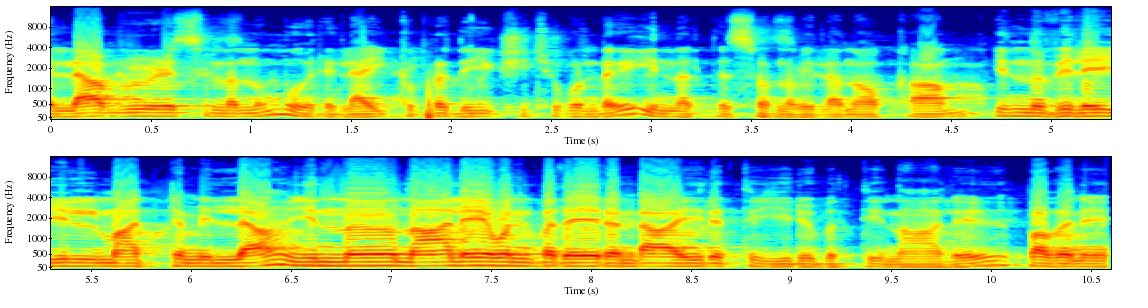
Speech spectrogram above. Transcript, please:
എല്ലാ വ്യൂവേഴ്സിൽ നിന്നും ഒരു ലൈക്ക് പ്രതീക്ഷിച്ചുകൊണ്ട് ഇന്നത്തെ സ്വർണവില നോക്കാം. ഇന്ന് വിലയിൽ മാറ്റമില്ല. ഇന്ന് നാല് ഒൻപത് രണ്ടായിരത്തി ഇരുപത്തിനാല്. പവന്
